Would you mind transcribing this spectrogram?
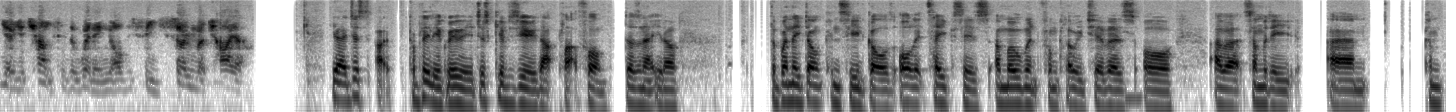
you know, your chances of winning obviously so much higher. Yeah, just I completely agree with you. It just gives you that platform, doesn't it? You know, when they don't concede goals, all it takes is a moment from Chloe Chivers or uh, somebody um, com-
